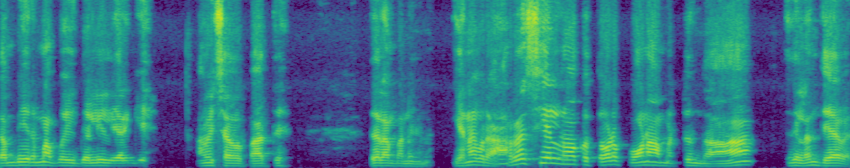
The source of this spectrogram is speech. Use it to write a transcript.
கம்பீரமா போய் டெல்லியில் இறங்கி அமித்ஷாவை பார்த்து இதெல்லாம் பண்ணுங்க ஏன்னா ஒரு அரசியல் நோக்கத்தோட போனா மட்டும்தான் இதெல்லாம் தேவை.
